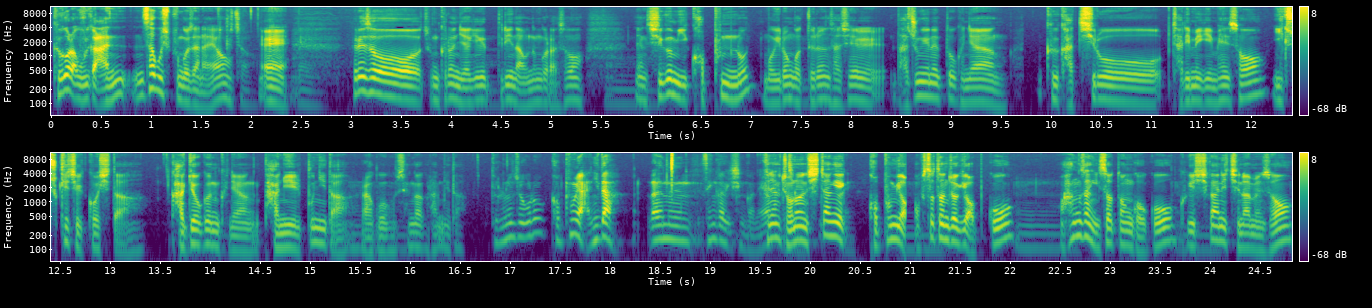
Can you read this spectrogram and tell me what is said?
그걸 우리가 안 사고 싶은 거잖아요. 그렇죠. 예. 네. 그래서 좀 그런 이야기들이 나오는 거라서 음. 그냥 지금 이 거품론 뭐 이런 것들은 사실 나중에는 또 그냥 그 가치로 자리매김해서 익숙해질 것이다. 가격은 그냥 단위일 뿐이다라고 음. 생각을 합니다. 결론적으로 거품이 아니다라는 생각이신 거네요. 그냥 저는 시장에 네. 거품이 음. 없었던 적이 없고 음. 항상 있었던 거고 그게 음. 시간이 지나면서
